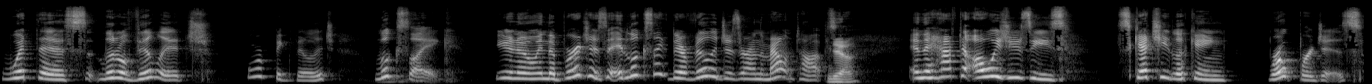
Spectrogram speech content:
what this little village or big village looks like. You know, in the bridges, it looks like their villages are on the mountaintops. Yeah. and they have to always use these sketchy looking rope bridges.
